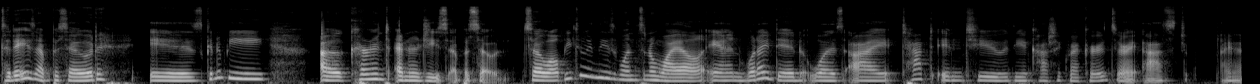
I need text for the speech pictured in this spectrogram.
today's episode is going to be a current energies episode. So, I'll be doing these once in a while. And what I did was I tapped into the Akashic Records, or I asked, I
